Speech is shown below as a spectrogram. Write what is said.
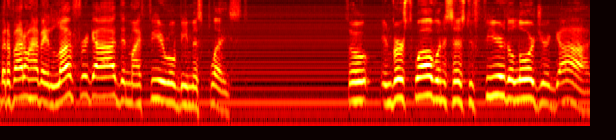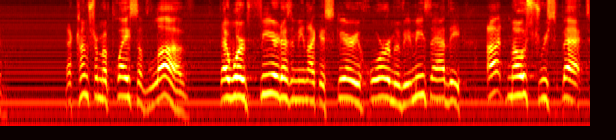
but if I don't have a love for God, then my fear will be misplaced. So in verse 12, when it says to fear the Lord your God, that comes from a place of love. That word fear doesn't mean like a scary horror movie. It means to have the utmost respect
